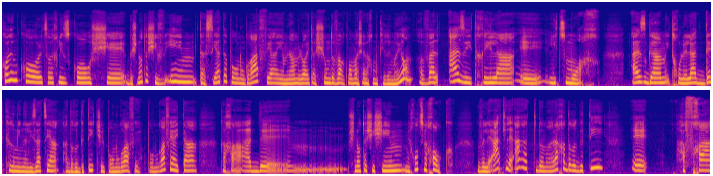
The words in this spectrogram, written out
קודם כל צריך לזכור שבשנות ה-70 תעשיית הפורנוגרפיה היא אמנם לא הייתה שום דבר כמו מה שאנחנו מכירים היום, אבל אז היא התחילה אה, לצמוח. אז גם התחוללה דקרימינליזציה הדרגתית של פורנוגרפיה. פורנוגרפיה הייתה ככה עד אה, שנות ה-60 מחוץ לחוק, ולאט לאט במהלך הדרגתי אה, הפכה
